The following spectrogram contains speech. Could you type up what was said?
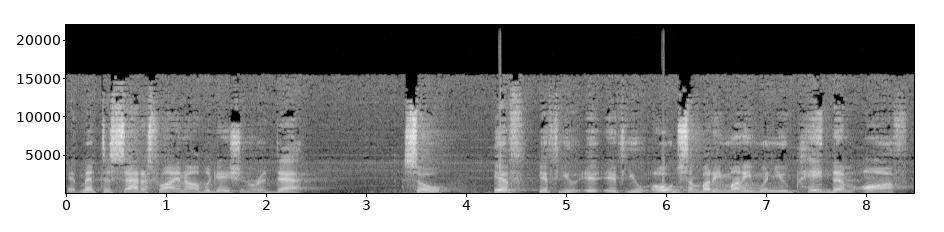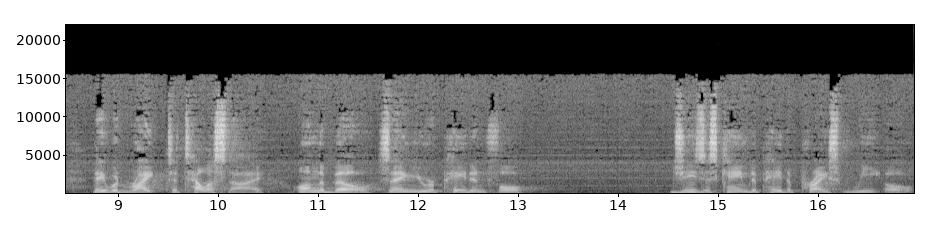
It meant to satisfy an obligation or a debt. So if, if, you, if you owed somebody money, when you paid them off, they would write tetelestai on the bill saying you were paid in full. Jesus came to pay the price we owe.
